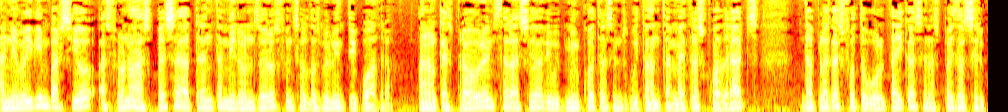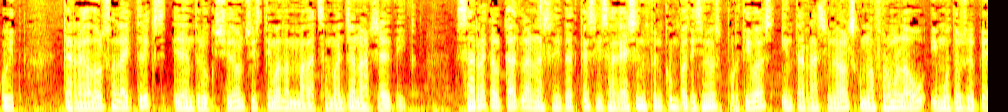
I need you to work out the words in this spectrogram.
A nivell d'inversió es farà una despesa de 30 milions d'euros fins al 2024, en el que es preveu la instal·lació de 18.480 metres quadrats de plaques fotovoltaiques en espais del circuit, carregadors elèctrics i la introducció d'un sistema d'emmagatzematge energètic. S'ha recalcat la necessitat que s'hi segueixin fent competicions esportives internacionals com la Fórmula 1 i MotoGP,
